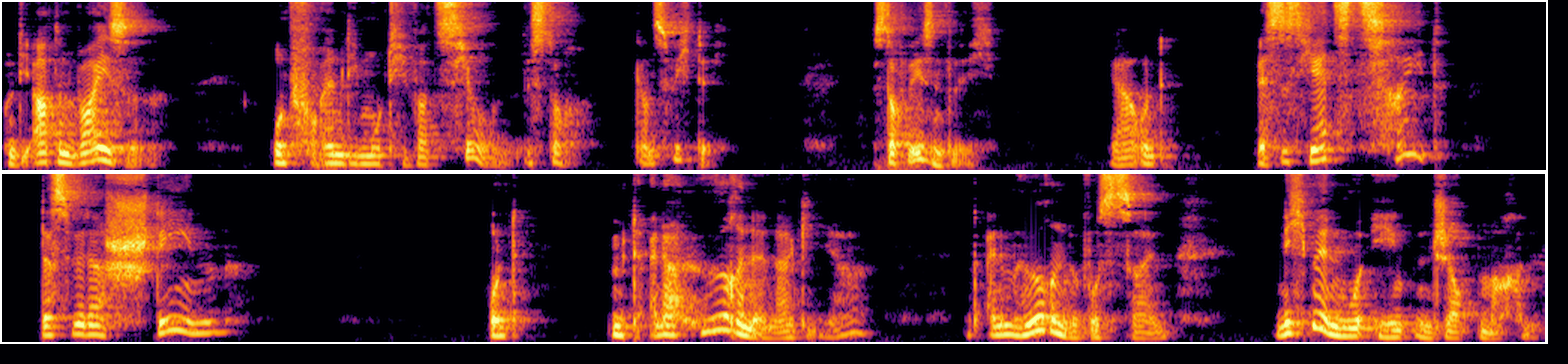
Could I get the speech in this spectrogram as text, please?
und die Art und Weise und vor allem die Motivation ist doch ganz wichtig. Ist doch wesentlich. Ja, und es ist jetzt Zeit, dass wir da stehen und mit einer höheren Energie, ja, mit einem höheren Bewusstsein, nicht mehr nur irgendeinen Job machen.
